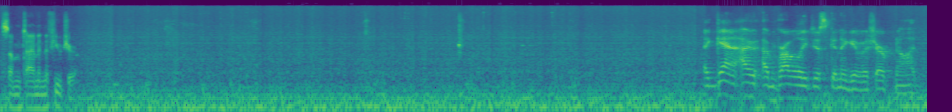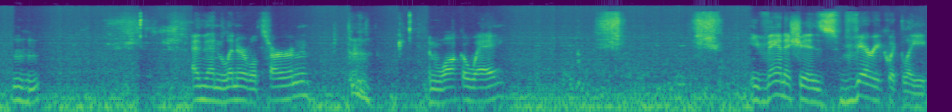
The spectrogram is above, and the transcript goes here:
sometime in the future. Again, I, am probably just gonna give a sharp nod. Mm-hmm. And then Linner will turn and walk away. He vanishes very quickly,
